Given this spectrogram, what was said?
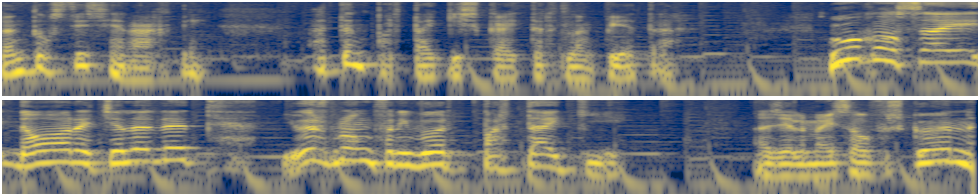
Klink tog steeds nie reg nie. Ek dink partytjie skeiter klink beter. Hoe ook al sê, daar het julle dit, die oorsprong van die woord partytjie. As julle my sal verskoon,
